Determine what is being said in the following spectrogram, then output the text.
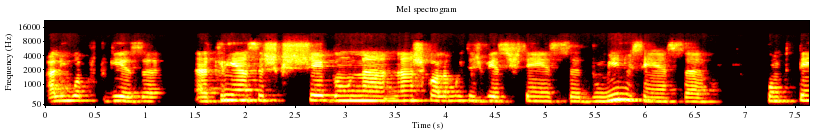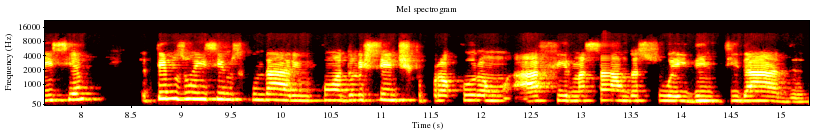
a língua portuguesa a crianças que chegam na, na escola muitas vezes sem esse domínio, sem essa competência. Temos um ensino secundário com adolescentes que procuram a afirmação da sua identidade.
